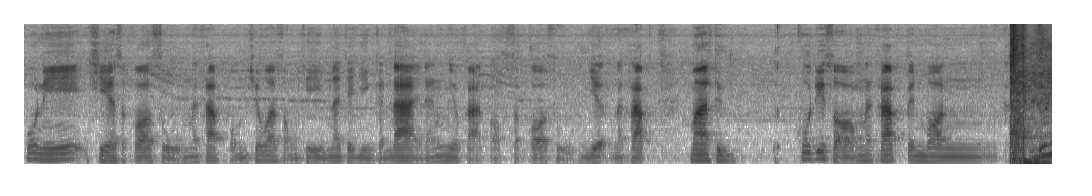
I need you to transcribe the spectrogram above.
คู่นี้เชียร์สกอร์สูงนะครับ ผมเชื่อว่า 2 ทีมน่าจะยิงกันได้ดังนั้นมีโอกาสออกสกอร์สูงเยอะนะครับ มาถึงคู่ที่2นะครับเป็นบอล ลุ้น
